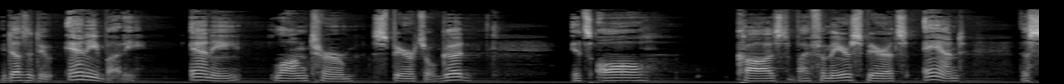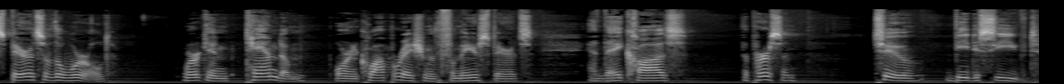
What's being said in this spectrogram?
It doesn't do anybody any long term spiritual good. It's all caused by familiar spirits and the spirits of the world work in tandem or in cooperation with familiar spirits and they cause the person to be deceived.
